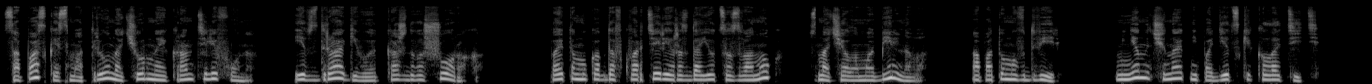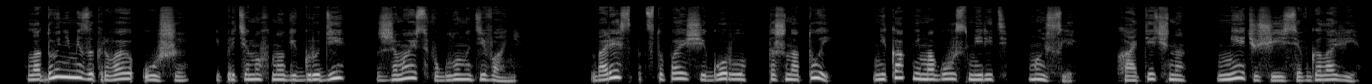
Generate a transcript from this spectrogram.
С опаской смотрю на черный экран телефона и вздрагиваю от каждого шороха. Поэтому, когда в квартире раздается звонок, сначала мобильного, а потом и в дверь, меня начинает не по-детски колотить. Ладонями закрываю уши и, притянув ноги к груди, сжимаюсь в углу на диване. Борясь с подступающей горлу тошнотой, никак не могу усмирить мысли, хаотично мечущиеся в голове.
